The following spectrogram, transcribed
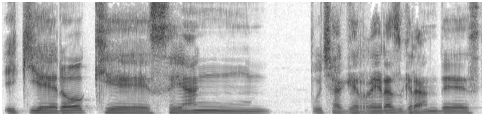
y quiero que sean pucha, guerreras grandes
